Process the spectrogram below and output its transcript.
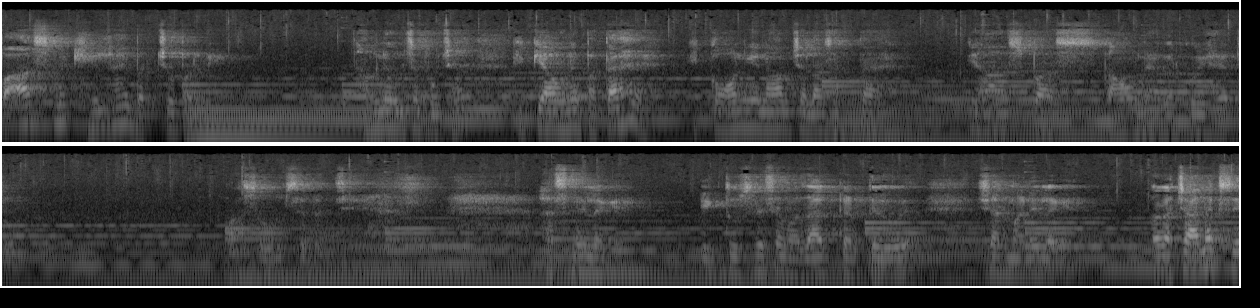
पास में खेल रहे बच्चों पर गई। हमने उनसे पूछा कि क्या उन्हें पता है कि कौन ये नाव चला सकता है? यहाँ आसपास गाँव में अगर कोई है तो। मासूम से बच्चे हंसने लगे। एक दूसरे से मज़ाक करते हुए शर्माने लगे। और अचानक से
